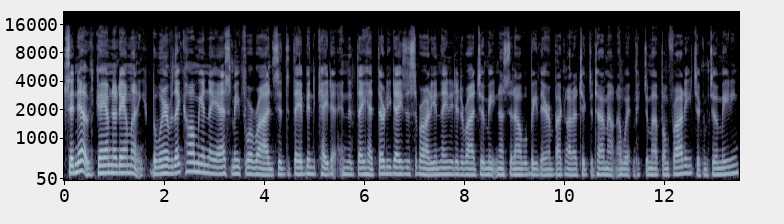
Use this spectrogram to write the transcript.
said, no, you have no damn money. But whenever they called me and they asked me for a ride and said that they had been to CADA and that they had 30 days of sobriety and they needed a ride to a meeting, I said, I will be there. And by God, I took the time out and I went and picked them up on Friday, took them to a meeting.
